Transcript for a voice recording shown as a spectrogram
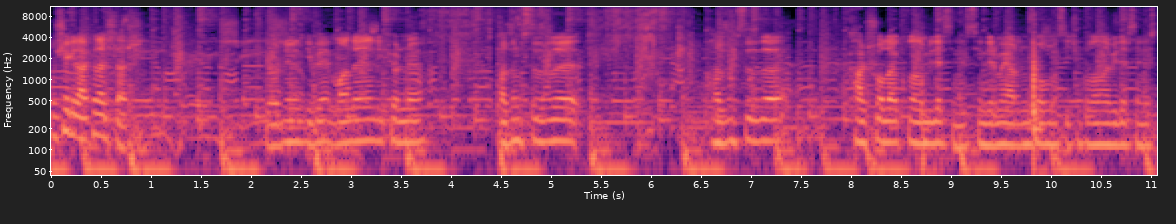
Bu şekilde arkadaşlar. Gördüğünüz gibi mandalina likörünü hazımsızlığı hazımsızlığı karşı olarak kullanabilirsiniz. Sindirme yardımcı olması için kullanabilirsiniz.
